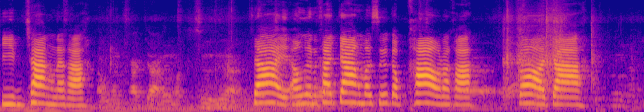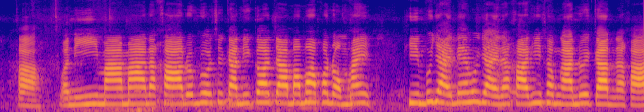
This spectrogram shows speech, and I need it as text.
ทีมช่างนะคะ เอาเงินค่าจ้างมาซื้อเนื้อใช่เอาเงินค่าจ้างมาซื้อกับข้าวนะคะ ก็จะ ค่ะ วันนี้มามานะคะร่วมด้วยช่วยกันนี้ก็จะมามอบขนมให้ทีมผู้ใหญ่แม่ผู้ใหญ่นะคะ ที่ทำงานด้วยกันนะคะ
